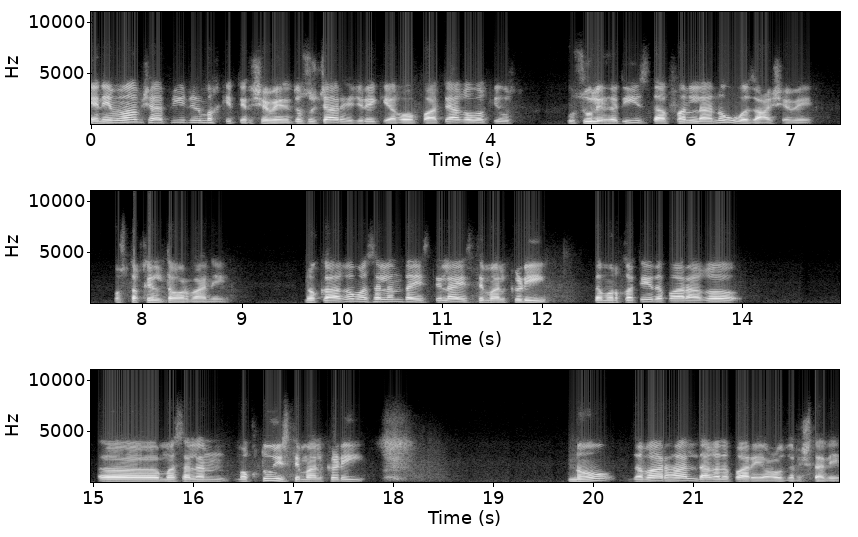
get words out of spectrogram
یعنی امام شافعي ډېر مخکې تیر شوی د 204 هجری کې هغه وفات هغه وخت کې اصول حدیث دا فن لا نه وو وضع شوی مستقل طور باندې نو که هغه مثلا دا اصطلاح استعمال کړي د منقطع د پاره هغه مثلا مقطوع استعمال کړي نو زبر حال دغه د پاره عذر شته دی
